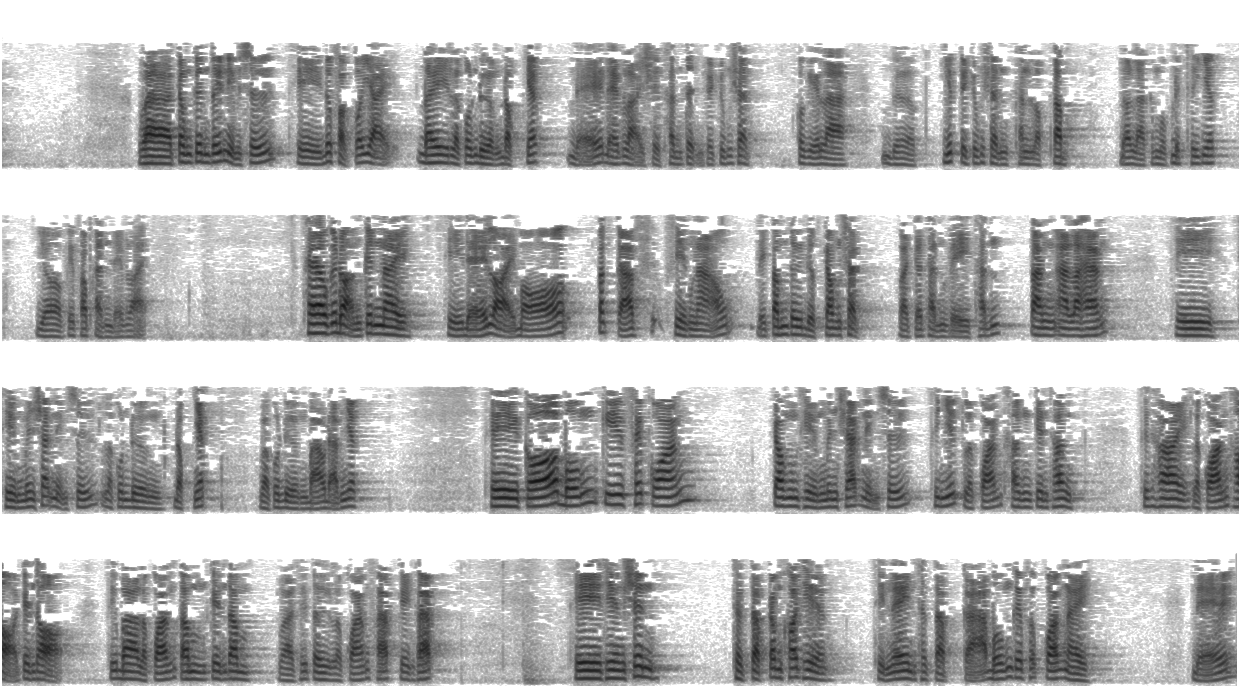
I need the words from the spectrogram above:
Và trong kinh tứ niệm xứ thì đức phật có dạy đây là con đường độc nhất để đem lại sự thanh tịnh cho chúng sanh. Có nghĩa là được giúp cho chúng sanh thanh lọc tâm. Đó là cái mục đích thứ nhất do cái pháp hành đem lại. Theo cái đoạn kinh này thì để loại bỏ tất cả phiền não để tâm tư được trong sạch và trở thành vị thánh tăng a la hán thì thiền minh sát niệm xứ là con đường độc nhất và con đường bảo đảm nhất. Thì có bốn cái phép quán trong thiền minh sát niệm xứ. Thứ nhất là quán thân trên thân thứ hai là quán thọ trên thọ thứ ba là quán tâm trên tâm và thứ tư là quán pháp trên pháp. Thì thiền sinh thực tập trong khói thiền thì nên thực tập cả bốn cái pháp quán này để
